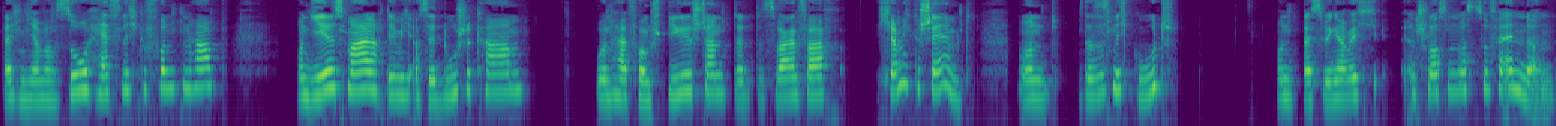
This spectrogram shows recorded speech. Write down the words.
weil ich mich einfach so hässlich gefunden habe. Und jedes Mal, nachdem ich aus der Dusche kam und halt vorm Spiegel stand, das war einfach, ich habe mich geschämt. Und das ist nicht gut. Und deswegen habe ich entschlossen, was zu verändern.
